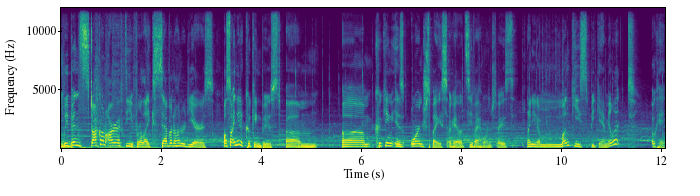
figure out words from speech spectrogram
We've been stuck on RFD for like 700 years. Also, I need a cooking boost. Um, um, cooking is orange spice. Okay, let's see if I have orange spice. I need a monkey speak amulet. Okay,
